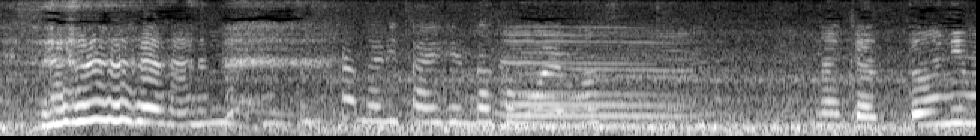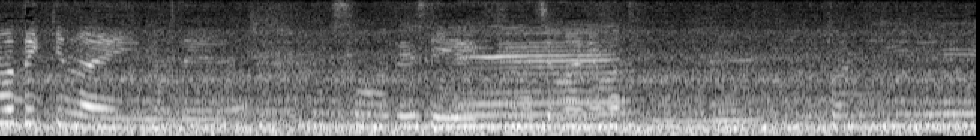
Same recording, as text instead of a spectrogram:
ですかなり大変だと思い。ますなんかどうにもできない。のでですっていう気ね。持ちもありますもんね。本当に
